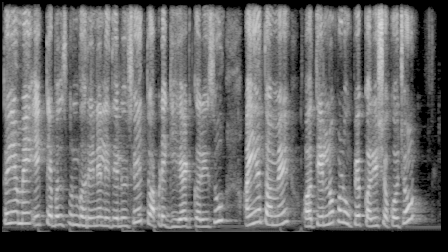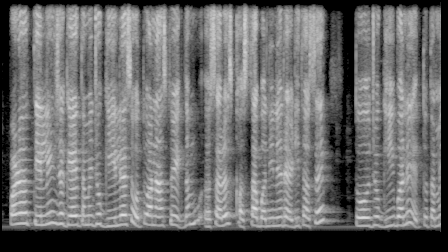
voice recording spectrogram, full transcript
તો અહીંયા મેં એક ટેબલ સ્પૂન ભરીને લીધેલું છે. તો આપણે ઘી એડ કરીશું. અહીંયા તમે તેલનો પણ ઉપયોગ કરી શકો છો. પણ તેલની જગ્યાએ તમે જો ઘી લેશો તો આ નાસ્તો એકદમ સરસ ખસ્તા બનીને રેડી થશે. તો જો ઘી બને તો તમે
